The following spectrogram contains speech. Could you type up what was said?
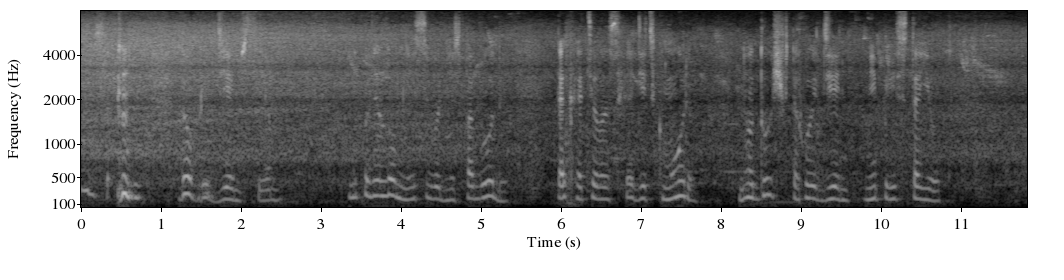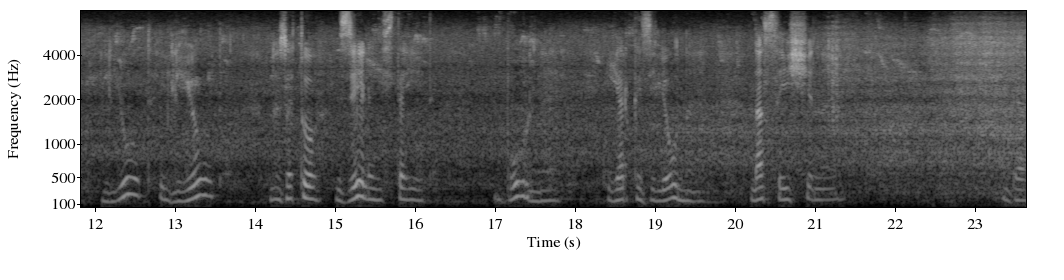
Ильса. Добрый день всем. Не повело мне сегодня с погоды. Так хотелось сходить к морю, но дождь второй день не перестает. Льет и льет, но зато зелень стоит. Бурная, ярко-зеленая, насыщенная. Да,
